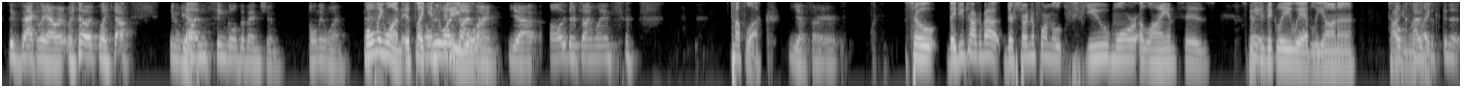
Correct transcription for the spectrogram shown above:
it's exactly how it, how it played out in Yeah. one single dimension. Only one. only one. It's like Only Infinity one War. timeline. Yeah, all other timelines. Tough luck. yeah, sorry, So they do talk about they're starting to form a few more alliances. Specifically, we had Liana talking Oh, with I was like just gonna.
